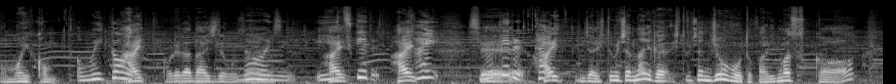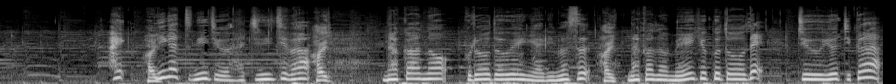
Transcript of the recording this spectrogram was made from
思い込む。思い込む、はい。これが大事でござい脳ます。に言いつける。はい。はい、しむける、えーはい、じゃあひとみちゃん何かひとみちゃん情報とかありますか？はい、はい。2月28日ははい。中野ブロードウェイにありますはい。中野名曲堂で14時から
